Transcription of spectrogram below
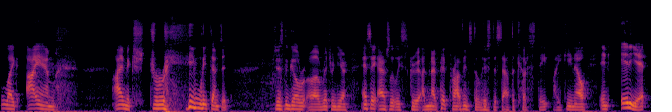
Like I am I am extremely tempted just to go uh, Richmond here and say absolutely screw it. I mean, I picked Providence to lose to South Dakota State, like you know, an idiot.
